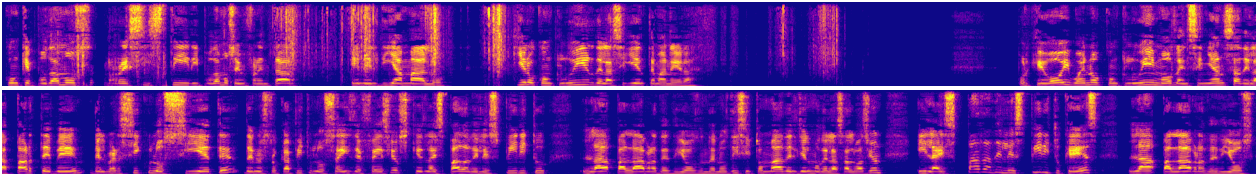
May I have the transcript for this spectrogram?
con que podamos resistir y podamos enfrentar en el día malo. Quiero concluir de la siguiente manera. Porque hoy, bueno, concluimos la enseñanza de la parte B del versículo 7 de nuestro capítulo 6 de Efesios, que es la espada del Espíritu, la palabra de Dios, donde nos dice, tomad el yelmo de la salvación y la espada del Espíritu, que es la palabra de Dios.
